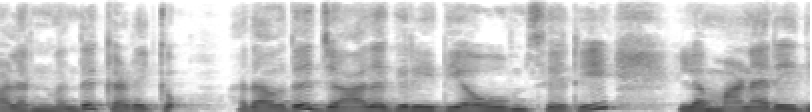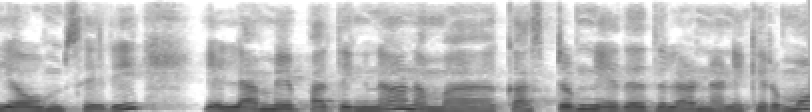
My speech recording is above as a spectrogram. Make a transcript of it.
பலன் வந்து கிடைக்கும். அதாவது ஜாதக ரீதியாகவும் சரி இல்லை மன ரீதியாகவும் சரி எல்லாமே பார்த்திங்கன்னா நம்ம கஷ்டம்னு எது எதெல்லாம் நினைக்கிறோமோ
